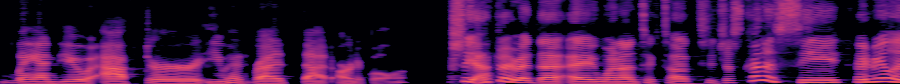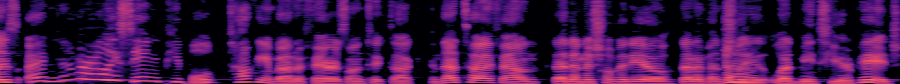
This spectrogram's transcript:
land you after you had read that article? Actually, after I read that, I went on TikTok to just kind of see. I realized I've never really seen people talking about affairs on TikTok. And that's how I found that initial video that eventually uh-huh. led me to your page.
